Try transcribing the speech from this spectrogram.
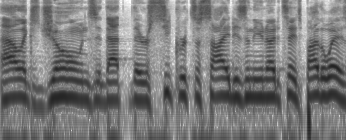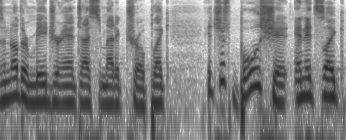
Alex Jones and that there's secret societies in the United States. By the way, is another major anti-Semitic trope. Like it's just bullshit and it's like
